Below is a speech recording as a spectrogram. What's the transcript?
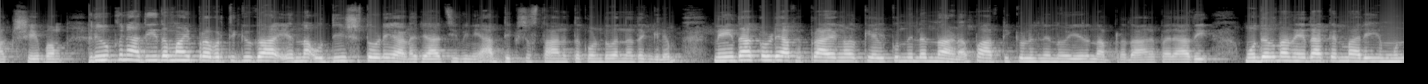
ആക്ഷേപം. ഗ്രൂപ്പിന് അതീതമായി പ്രവർത്തിക്കുക എന്ന ഉദ്ദേശത്തോടെയാണ് രാജീവിനെ അധ്യക്ഷ സ്ഥാനത്ത് കൊണ്ടുവന്നതെങ്കിലും നേതാക്കളുടെ അഭിപ്രായങ്ങൾ കേൾക്കുന്നില്ലെന്നാണ് പാർട്ടിക്കുള്ളിൽ നിന്നുയരുന്ന പ്രധാന പരാതി. മുതിർന്ന നേതാക്കന്മാരെയും മുൻ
